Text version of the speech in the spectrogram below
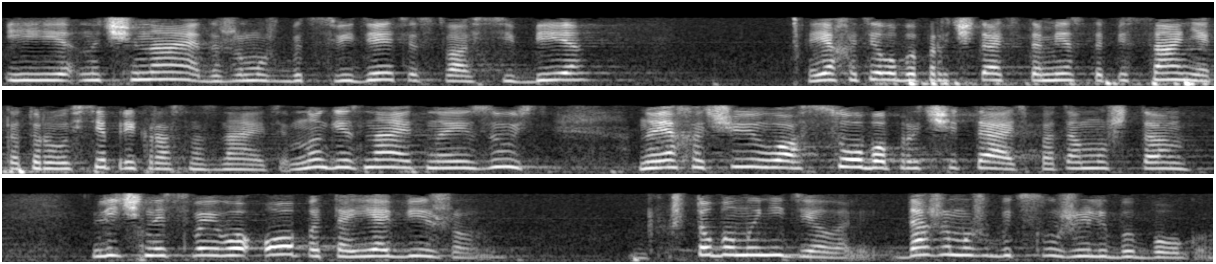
И начиная даже, может быть, свидетельство о себе, я хотела бы прочитать это место Писания, которое вы все прекрасно знаете. Многие знают наизусть, но я хочу его особо прочитать, потому что лично из своего опыта я вижу, что бы мы ни делали, даже, может быть, служили бы Богу,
